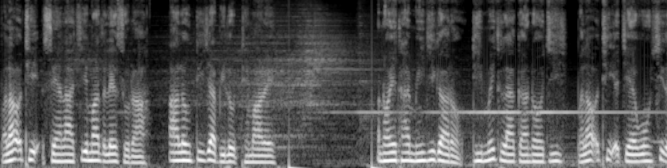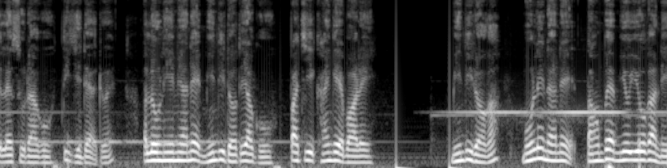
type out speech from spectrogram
ဘလောက်အထိအစင်လာကြီးမားတယ်လဲဆိုတာအားလုံးသိကြပြီလို့ထင်ပါတယ်။အနော်ရထိုင်မင်းကြီးကတော့ဒီမိထီလာကန်တော်ကြီးဘလောက်အထိအကျယ်ဝန်းရှိတယ်လဲဆိုတာကိုသိကျင်တဲ့အတွက်အလုံးလျင်မြန်တဲ့မြင်းတီတော်တယောက်ကိုပတ်ကြည့်ခိုင်းခဲ့ပါတယ်။မြင်းတီတော်ကမိုးလင်းတန်းနဲ့တောင်ဘက်မြို့ရိုးကနေ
